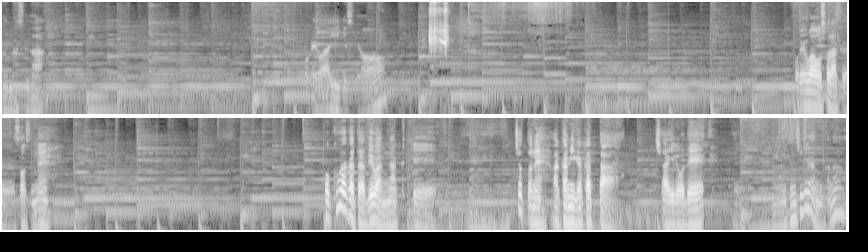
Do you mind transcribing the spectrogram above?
思いますが、これはいいですよ。これはおそらく、そうですね。コクワガタではなくて、ちょっとね、赤みがかった茶色で、何センチぐらいあるのかな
